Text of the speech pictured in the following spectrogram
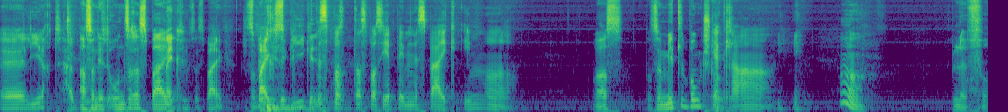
Äh, Licht. Haupt- Also nicht unser Spike. Nicht unser Spike. Spike Spiegel. Das, das passiert bei einem Spike immer. Was? Dass er im Mittelpunkt Ja steht? klar. Ah. Blöffer.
